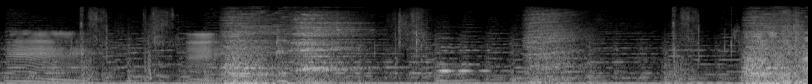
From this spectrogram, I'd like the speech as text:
うん。さあ、どうしようかな。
